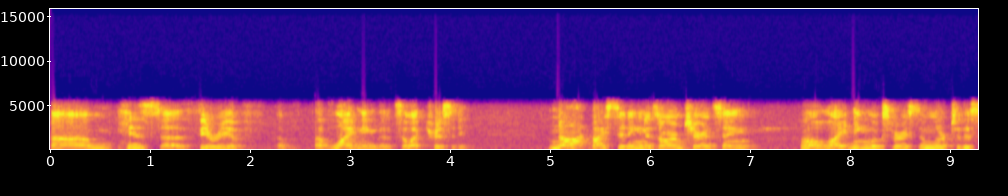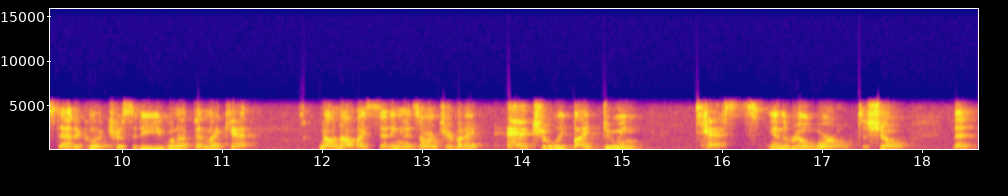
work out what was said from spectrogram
um, his uh, theory of, of, of lightning, that it's electricity, not by sitting in his armchair and saying, oh, lightning looks very similar to this static electricity when I pet my cat. No, not by sitting in his armchair, but I, actually by doing tests in the real world to show that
